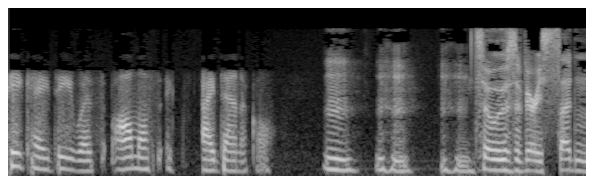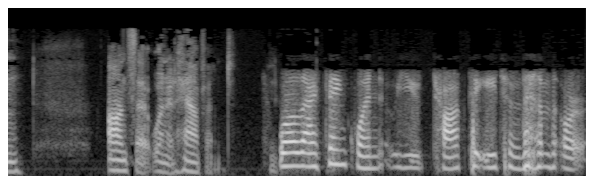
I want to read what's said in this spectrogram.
PKD was almost identical. Mm, mm-hmm, mm-hmm. So it was a very sudden onset when it happened. Well, I think when you talk to each of them, or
